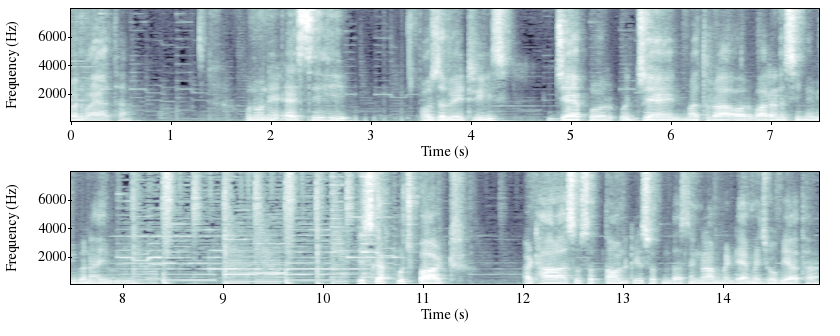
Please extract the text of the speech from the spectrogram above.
बनवाया था। उन्होंने ऐसे ही ऑब्जर्वेटरीज जयपुर, उज्जैन, मथुरा और वाराणसी में भी बनाई हुई है। इसका कुछ पार्ट अठारह सौ सत्तावन के स्वतंत्रता संग्राम में डैमेज हो गया था।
